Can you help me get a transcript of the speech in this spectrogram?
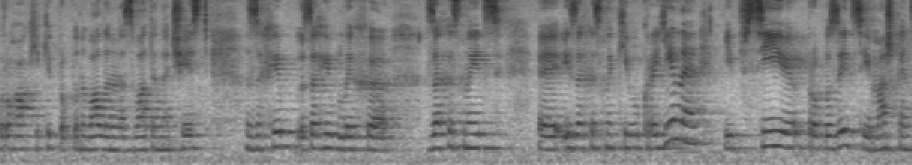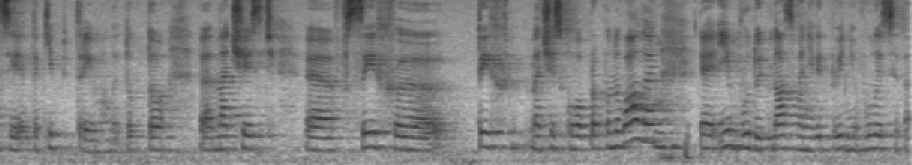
округах, які пропонували назвати на честь загиб- загиблих е, захисниць е, і захисників України. І всі пропозиції мешканці такі підтримали. Тобто е, на честь всіх. Тих, на честь кого пропонували, е, і будуть названі відповідні вулиці та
